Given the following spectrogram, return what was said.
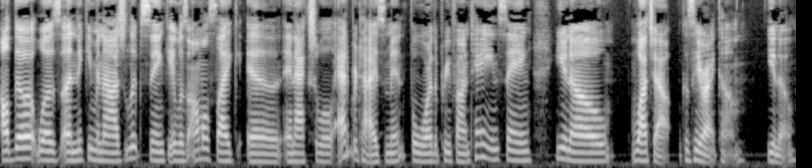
although it was a Nicki Minaj lip sync, it was almost like a, an actual advertisement for the Prefontaine saying, you know, watch out because here I come. You know,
